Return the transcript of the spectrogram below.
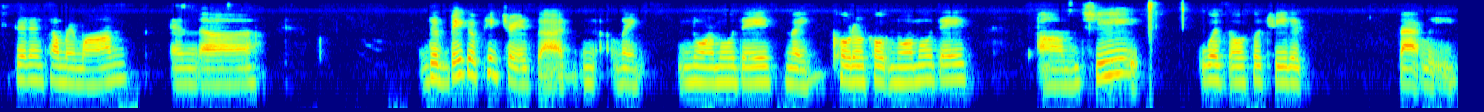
she didn't tell my mom. And uh, the bigger picture is that like normal days, like quote unquote normal days, um, she was also treated badly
